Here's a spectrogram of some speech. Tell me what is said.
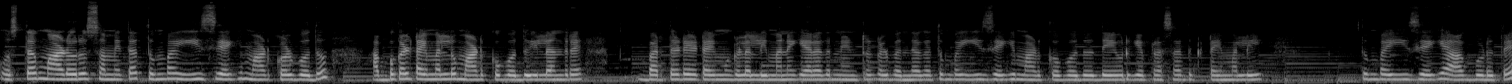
ಹೊಸ್ದಾಗಿ ಮಾಡೋರು ಸಮೇತ ತುಂಬ ಈಸಿಯಾಗಿ ಮಾಡ್ಕೊಳ್ಬೋದು. ಹಬ್ಬಗಳ ಟೈಮಲ್ಲೂ ಮಾಡ್ಕೋಬೋದು. ಇಲ್ಲಾಂದರೆ ಬರ್ತ್ಡೇ ಟೈಮ್ಗಳಲ್ಲಿ ಮನೆಗೆ ಯಾರಾದರೂ ನೆಂಟರುಗಳು ಬಂದಾಗ ತುಂಬ ಈಸಿಯಾಗಿ ಮಾಡ್ಕೋಬೋದು. ದೇವ್ರಿಗೆ ಪ್ರಸಾದಕ್ಕೆ ಟೈಮಲ್ಲಿ ತುಂಬ ಈಸಿಯಾಗಿ ಆಗ್ಬಿಡುತ್ತೆ.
